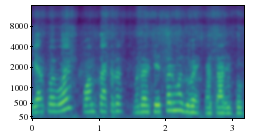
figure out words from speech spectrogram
ઘેર કોઈ હોય? કોમ તાકર? બધા ખેતરમાં જ હોય તારે તો.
